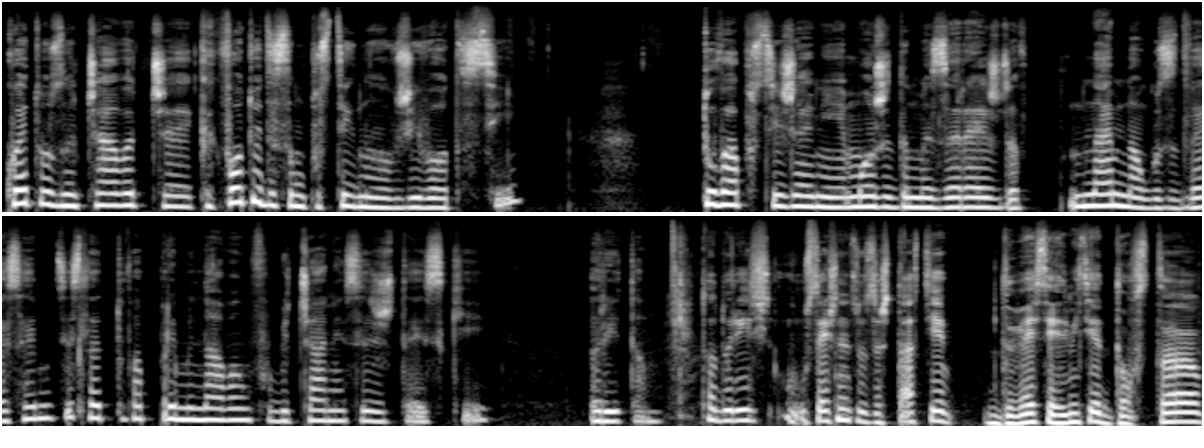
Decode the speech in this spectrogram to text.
което означава, че каквото и да съм постигнала в живота си, това постижение може да ме зарежда най-много за две седмици, след това преминавам в обичайния си житейски ритъм. То дори усещането за щастие две седмици е доста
